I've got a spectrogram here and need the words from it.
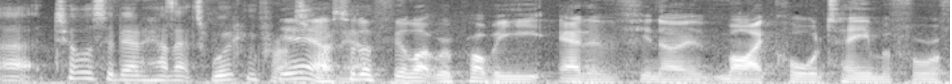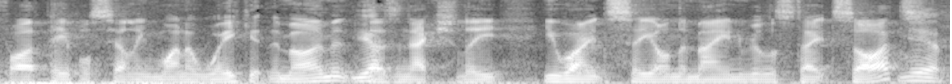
Uh, tell us about how that's working for us Yeah, right I sort now. of feel like we're probably out of you know my core team of four or five people selling one a week at the moment. Yep. Doesn't actually you won't see on the main real estate sites. Yep.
